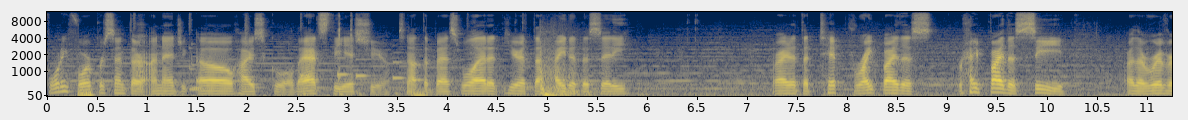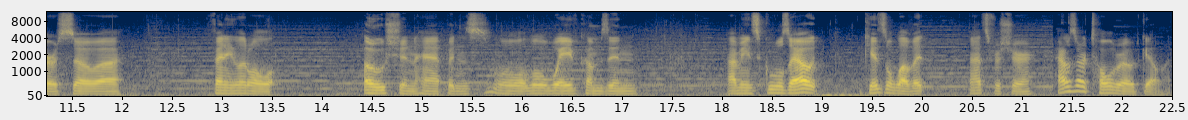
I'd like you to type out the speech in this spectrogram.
44% are uneducated. Oh, high school. That's the issue. It's not the best. We'll add it here at the height of the city. Right at the tip, right by this, right by the sea, or the river. So, uh, if any little ocean happens, a little, little wave comes in. I mean, school's out. Kids will love it. That's for sure. How's our toll road going?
